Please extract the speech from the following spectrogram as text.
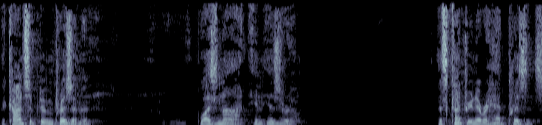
The concept of imprisonment was not in Israel. This country never had prisons.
